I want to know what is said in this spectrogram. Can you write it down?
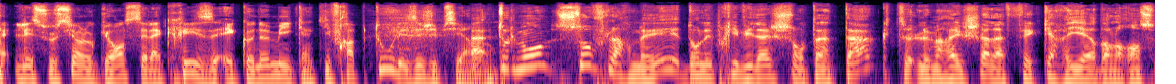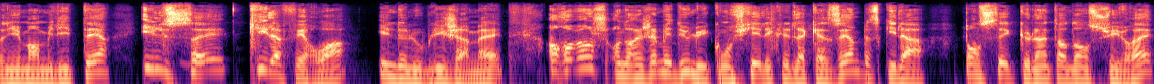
Les soucis, en l'occurrence, c'est la crise économique hein, qui frappe tous les Égyptiens. Ah, tout le monde, sauf l'armée, dont les privilèges sont intacts. Le maréchal a fait carrière dans le renseignement militaire. Il sait qu'il a fait roi. Il ne l'oublie jamais. En revanche, on n'aurait jamais dû lui confier les clés de la caserne parce qu'il a pensé que l'intendance suivrait.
